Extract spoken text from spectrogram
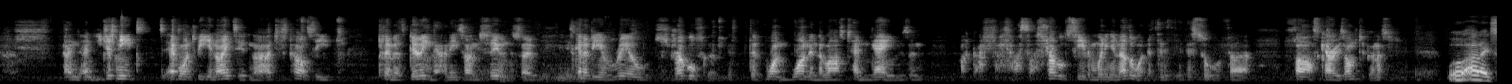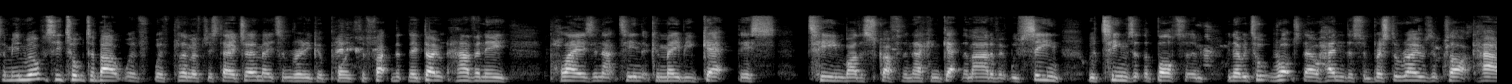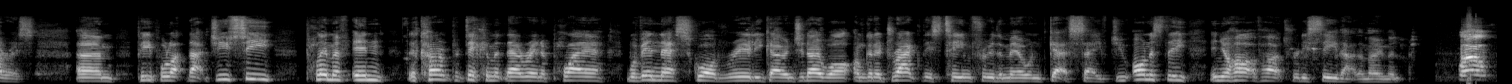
and and you just need everyone to be united. And I just can't see Plymouth doing that anytime soon. So it's going to be a real struggle for them. They've won one in the last ten games, and I, I, I struggle to see them winning another one if this, if this sort of uh, farce carries on. To be honest. Well, Alex, I mean, we obviously talked about with, with Plymouth just there. Joe made some really good points. The fact that they don't have any players in that team that can maybe get this team by the scruff of the neck and get them out of it. We've seen with teams at the bottom, you know, we talked Rochdale Henderson, Bristol Rovers of Clarke-Harris, um, people like that. Do you see Plymouth in the current predicament they're in, a player within their squad really going, do you know what, I'm going to drag this team through the mill and get us safe? Do you honestly, in your heart of hearts, really see that at the moment? Well,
